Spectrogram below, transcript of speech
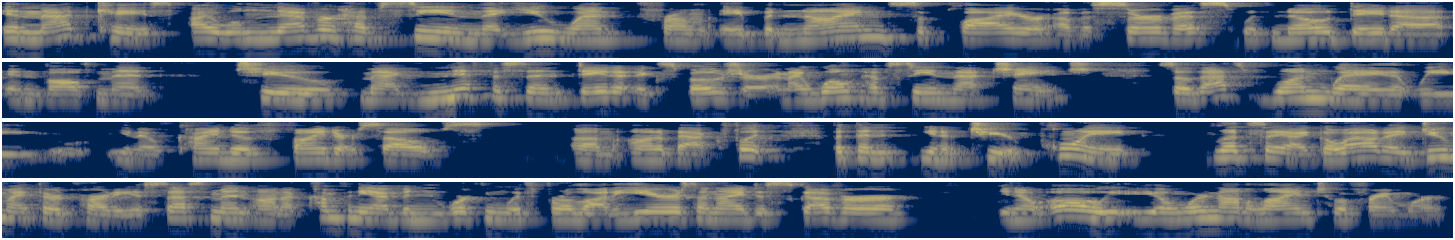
in that case, I will never have seen that you went from a benign supplier of a service with no data involvement to magnificent data exposure and i won't have seen that change so that's one way that we you know kind of find ourselves um, on a back foot but then you know to your point let's say I go out, I do my third party assessment on a company I've been working with for a lot of years, and I discover, you know, oh, you know, we're not aligned to a framework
